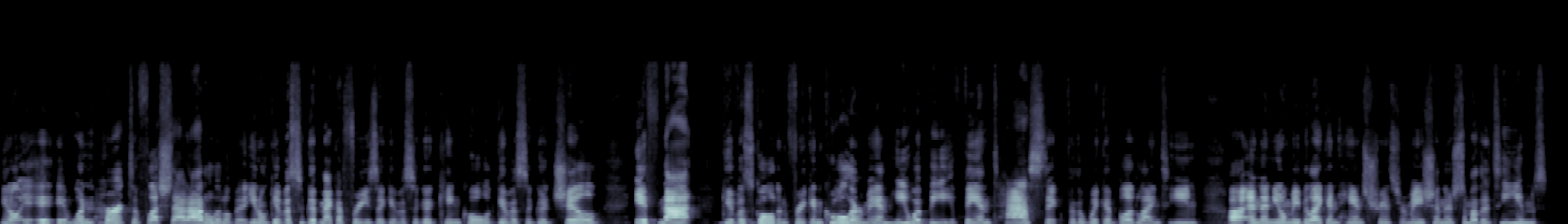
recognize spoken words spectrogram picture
you know, it, it wouldn't hurt to flesh that out a little bit. You know, give us a good Mecha Frieza, give us a good King Cold, give us a good Chilled. If not, give us Golden freaking Cooler, man. He would be fantastic for the Wicked Bloodline team. Uh, and then, you know, maybe like Enhanced Transformation. There's some other teams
